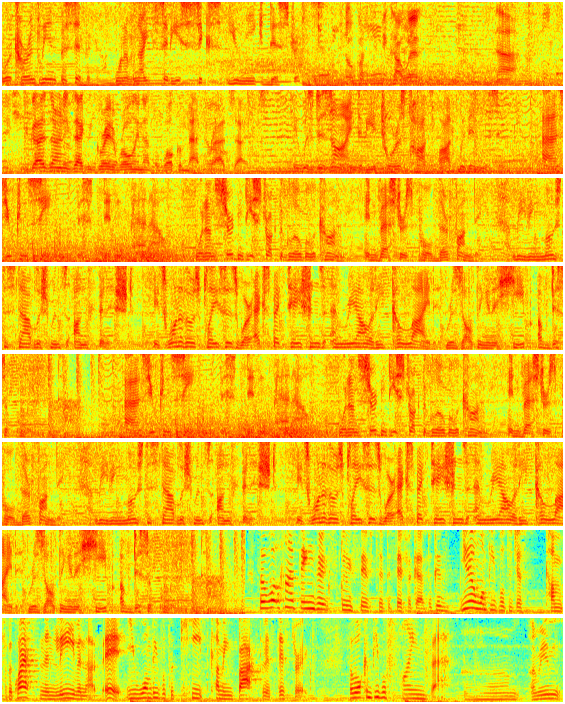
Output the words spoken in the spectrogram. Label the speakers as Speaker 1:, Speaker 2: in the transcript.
Speaker 1: We're currently in Pacifica, one of Night City's six unique districts.
Speaker 2: You know Pacifica well?
Speaker 3: Nah. You guys aren't exactly great at rolling out the welcome mat for outsiders.
Speaker 1: It was designed to be a tourist hotspot within the city. As you can see, this didn't pan out. When uncertainty struck the global economy, investors pulled their funding, leaving most establishments unfinished. It's one of those places where expectations and reality collided, resulting in a heap of disappointment. As you can see, this didn't pan out. When uncertainty struck the global economy, investors pulled their funding, leaving most establishments unfinished. It's one of those places where expectations and reality collided, resulting in a heap of disappointment.
Speaker 4: So what kind of things are exclusive to Pacifica? Because you don't want people to just come for the quest and then leave and that's it. You want people to keep coming back to this district. So what can people find there?
Speaker 5: Um, I mean,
